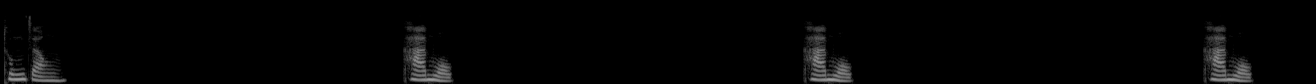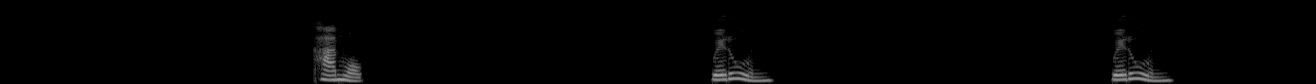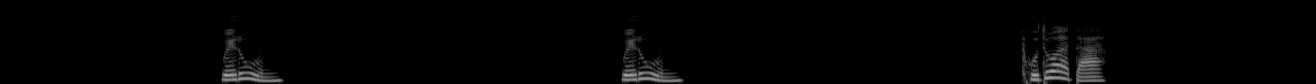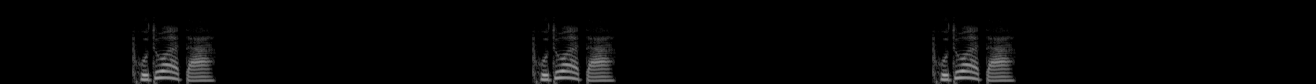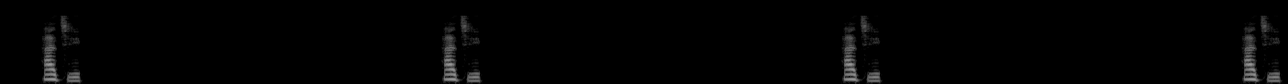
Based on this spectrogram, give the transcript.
동정. 감옥. 감옥. 감옥. 감옥 외로운 외로운 외로운 외로운. 보도하다 보도하다 보도하다 보도하다 아직 아직 아직 아직.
